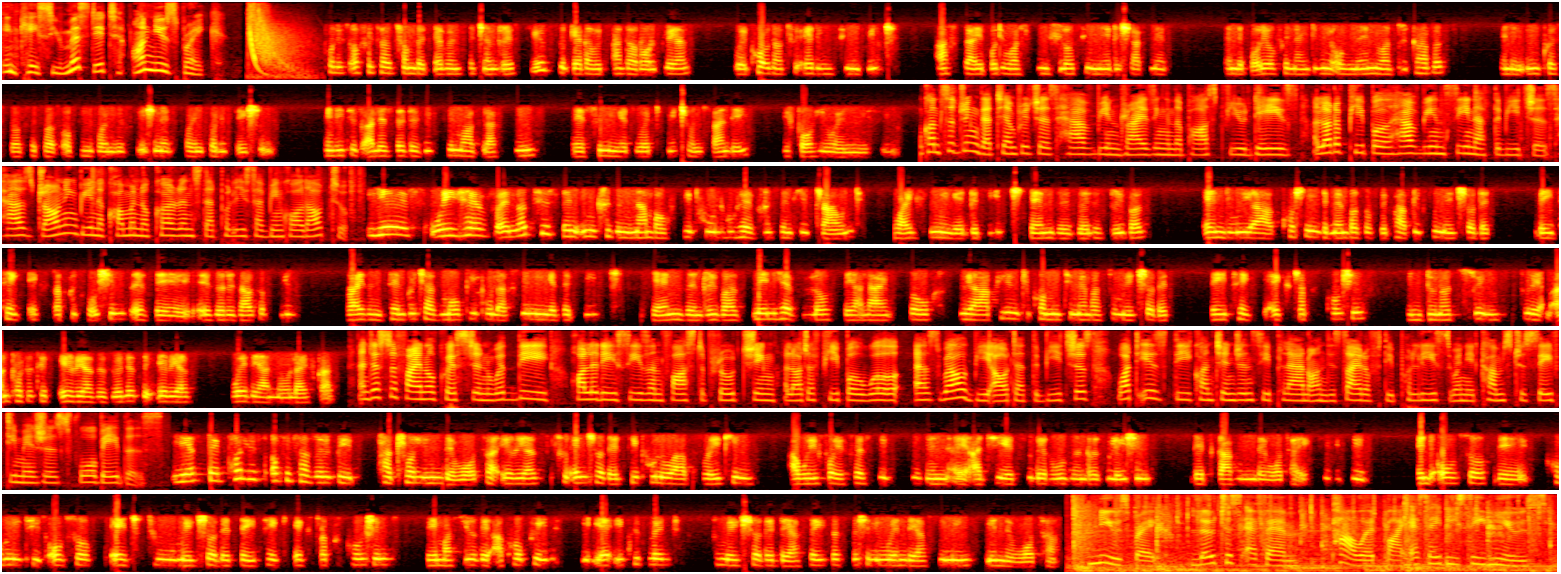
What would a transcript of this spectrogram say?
in case you missed it on Newsbreak. Police officers from the Durban Search and Rescue, together with other role players, were called out to Addington Beach after a body was seen floating near the shark net, and the body of a 19-year-old man was recovered, and an inquest docket was opened for investigation at Point Police Station. And it is alleged that the victim was last seen uh, swimming at Wedge Beach on Sunday before he went missing. Considering that temperatures have been rising in the past few days, a lot of people have been seen at the beaches. Has drowning been a common occurrence that police have been called out to? Yes, we have uh, noticed an increasing number of people who have recently drowned while swimming at the beach, dams, as well as rivers. And we are cautioning the members of the public to make sure that they take extra precautions as, the, as a result of these rising temperatures. More people are swimming at the beach dams and rivers, many have lost their lives. So we are appealing to community members to make sure that they take extra precautions and do not swim to the unprotected areas as well as the areas where there are no lifeguards. And just a final question with the holiday season fast approaching, a lot of people will as well be out at the beaches. What is the contingency plan on the side of the police when it comes to safety measures for bathers? Yes, the police officers will be patrolling the water areas to ensure that people who are breaking away for a festive season uh, adhere to the rules and regulations that govern the water activities. And also the communities also urged to make sure that they take extra precautions. They must use the appropriate equipment to make sure that they are safe, especially when they are swimming in the water. Newsbreak, Lotus FM, powered by SABC News.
